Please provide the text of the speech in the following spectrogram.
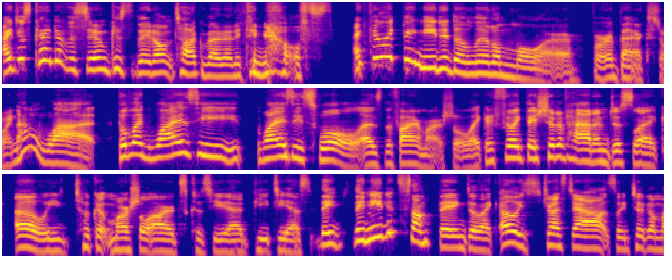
I just kind of assume because they don't talk about anything else. I feel like they needed a little more for a backstory, not a lot. But like, why is he why is he swole as the fire marshal? Like, I feel like they should have had him just like, oh, he took up martial arts because he had PTS. They they needed something to like, oh, he's stressed out, so he took him.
